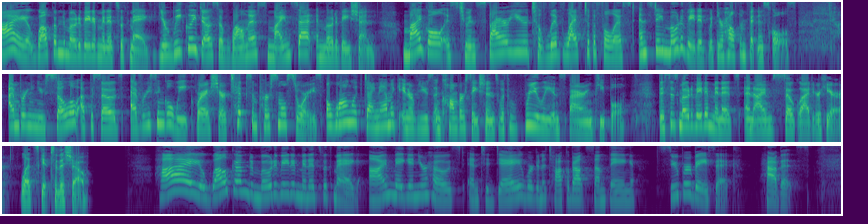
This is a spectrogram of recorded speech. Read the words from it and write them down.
Hi, welcome to Motivated Minutes with Meg, your weekly dose of wellness, mindset, and motivation. My goal is to inspire you to live life to the fullest and stay motivated with your health and fitness goals. I'm bringing you solo episodes every single week where I share tips and personal stories, along with dynamic interviews and conversations with really inspiring people. This is Motivated Minutes, and I'm so glad you're here. Let's get to the show. Hi, welcome to Motivated Minutes with Meg. I'm Megan, your host, and today we're going to talk about something super basic habits.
